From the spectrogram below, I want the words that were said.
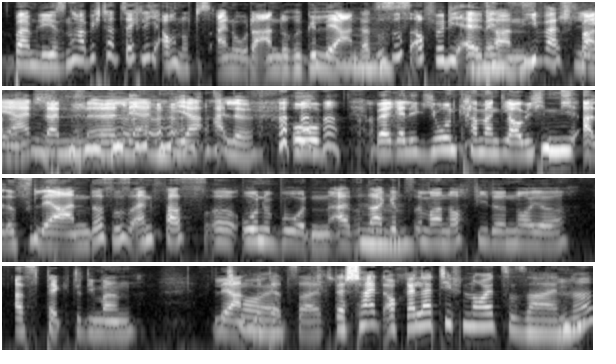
beim Lesen habe ich tatsächlich auch noch das eine oder andere gelernt. Also es ist auch für die Eltern Wenn Sie was spannend. lernen, dann äh, lernen wir alle. Oh, bei Religion kann man, glaube ich, nie alles lernen. Das ist ein Fass äh, ohne Boden. Also Mhm. da gibt's immer noch viele neue Aspekte, die man lernt Toll. mit der Zeit. Das scheint auch relativ neu zu sein, ne?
